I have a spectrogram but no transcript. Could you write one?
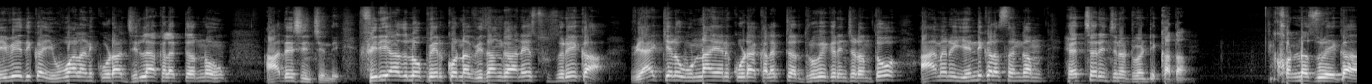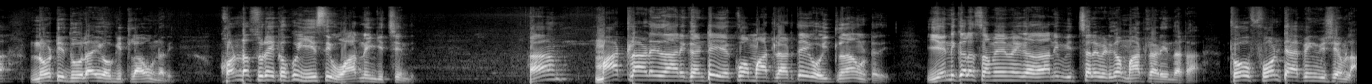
నివేదిక ఇవ్వాలని కూడా జిల్లా కలెక్టర్ను ఆదేశించింది. ఫిర్యాదులో పేర్కొన్న విధంగానే సురేఖ వ్యాఖ్యలు ఉన్నాయని కూడా కలెక్టర్ ధృవీకరించడంతో ఆమెను ఎన్నికల సంఘం హెచ్చరించినటువంటి కథ. కొండ సురేఖ నోటి దూల యోగిట్లా ఉన్నది. కొండ సురేఖకు ఈసీ వార్నింగ్ ఇచ్చింది. మాట్లాడేదానికంటే ఎక్కువ మాట్లాడితే ఇట్లా ఉంటుంది. ఎన్నికల సమయమే కదా అని విచ్చలవిడిగా మాట్లాడిందట. టో ఫోన్ ట్యాపింగ్ విషయంలో.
